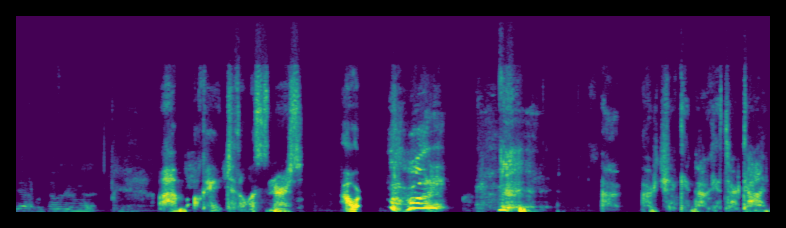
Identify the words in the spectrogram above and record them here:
Yeah, we're coming in a minute. Um. Okay, to the listeners, our our chicken nuggets are done.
